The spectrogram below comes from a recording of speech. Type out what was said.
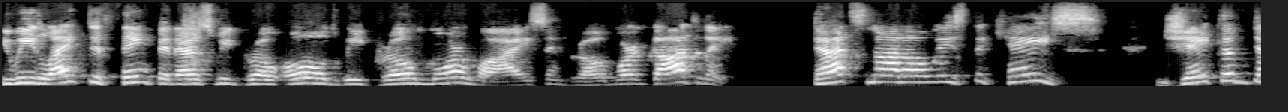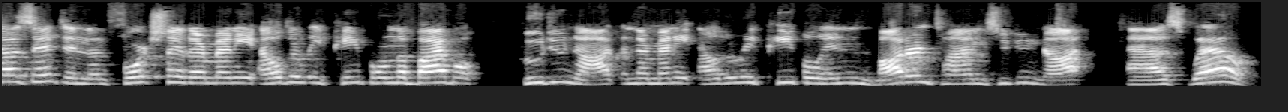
We like to think that as we grow old, we grow more wise and grow more godly. That's not always the case. Jacob doesn't, and unfortunately, there are many elderly people in the Bible who do not, and there are many elderly people in modern times who do not as well.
